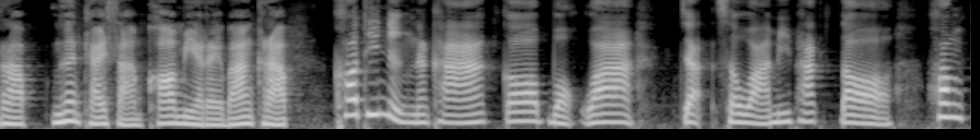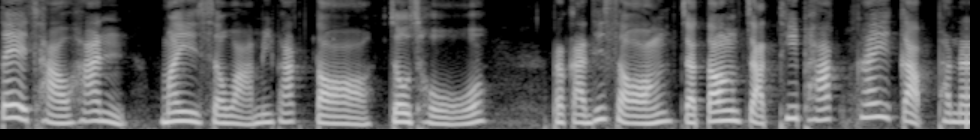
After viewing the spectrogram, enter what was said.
ครับเงื่อนไข 3 ข้อมีอะไรบ้างครับ ข้อที่1นงนะคะก็บอกว่าจะสวามิภักดิ์ต่อฮ่องเต้ชาวฮั่นไม่สวามิภักดิ์ต่อโจโฉประการที่ 2 จะต้องจัดที่พักให้กับภรร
